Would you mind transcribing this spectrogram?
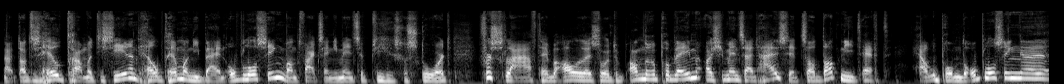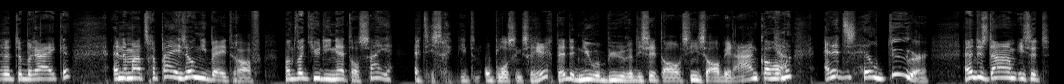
Nou, dat is heel traumatiserend. Helpt helemaal niet bij een oplossing. Want vaak zijn die mensen psychisch gestoord, verslaafd... hebben allerlei soorten andere problemen. Als je mensen uit huis zet, zal dat niet echt helpen om de oplossing uh, te bereiken. En de maatschappij is ook niet beter af. Want wat jullie net al zeiden, het is niet een oplossingsgericht. Hè. De nieuwe buren die zitten al, zien ze alweer aankomen. En het is heel duur. Hè, dus daarom is het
